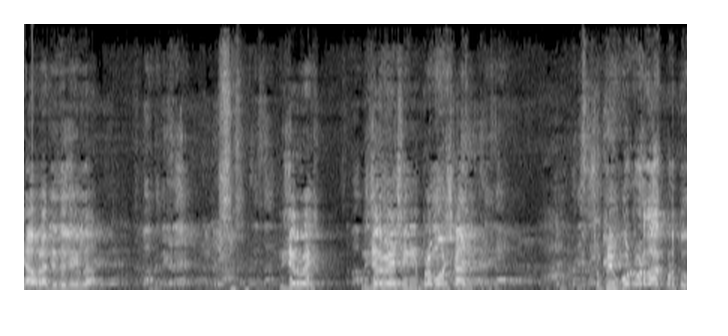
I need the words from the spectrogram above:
ಯಾವ ರಾಜ್ಯದಲ್ಲೂ ಇಲ್ಲ. Reservation reservation in promotion. Supreme court ಹೊಡೆದಾಗ ಬಿಡ್ತು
